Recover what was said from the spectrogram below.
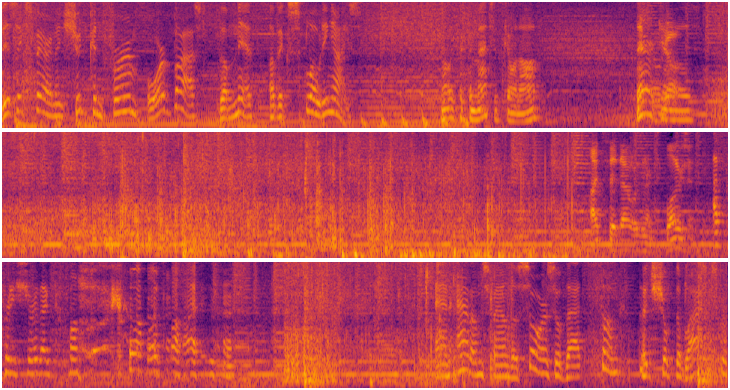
This experiment should confirm or bust the myth of exploding ice. Well, looks like the match is going off. There it goes. go. I'd say that was an explosion. I'm pretty sure that qualifies. And Adams found the source of that thunk that shook the blast screen.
